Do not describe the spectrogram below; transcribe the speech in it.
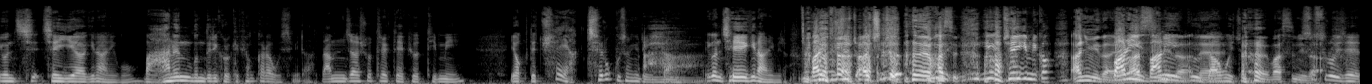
이건 제, 제 이야기는 아니고, 많은 분들이 그렇게 평가를 하고 있습니다. 남자 쇼트랙 대표팀이 역대 최약체로 구성이 되어 있다. 이건 제 얘기는 아닙니다. 많이 들으셨죠? 아, 진짜. 네, 맞습니다. 이게 제 얘기입니까? 아닙니다. 많이, 예. 많이 그 나오고 있죠. 맞습니다. 스스로 이제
